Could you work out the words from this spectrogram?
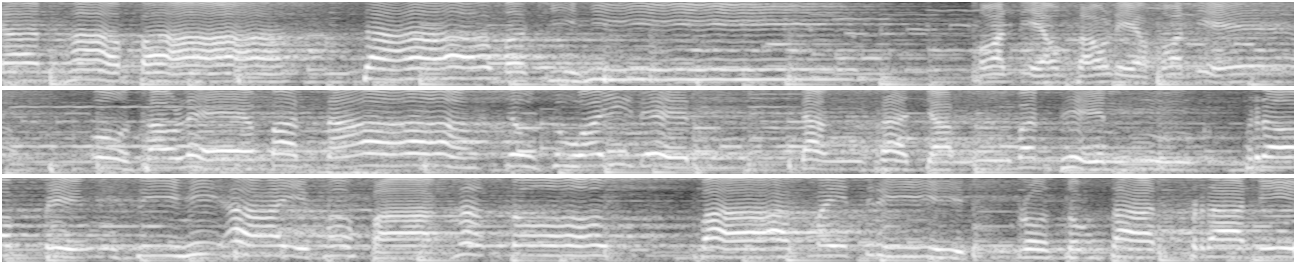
งานผ้าป่า สามัคคีฮอนแอวสาวแหล่ฮอนแอวโอ้สาวแหล่บ้านนาเจ้าสวยเด่น ดังพระจันทร์บันเพ็ญพร้อมเป่งสีอายพื่อฝากหักน้อง ฝากไม่ตรีโปรดสงสารปราณี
